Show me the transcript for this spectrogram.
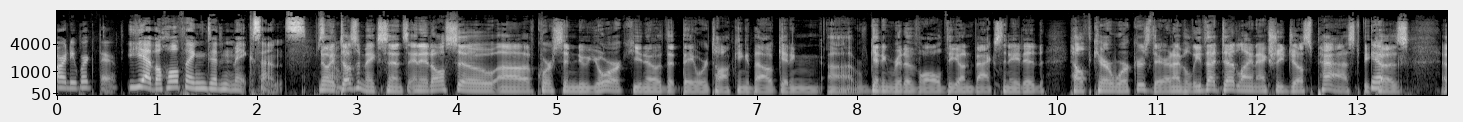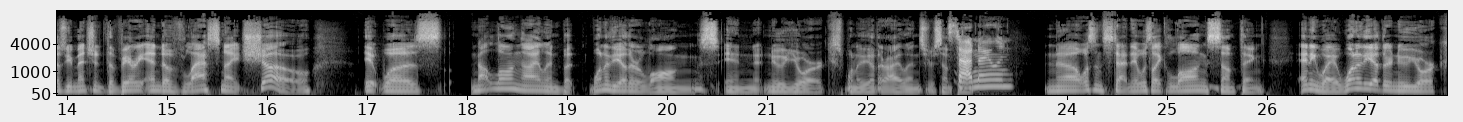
already worked there. Yeah. The whole thing didn't make sense. No, so. it doesn't make sense. And it also, uh, of course, in New York, you know, that they were talking about getting, uh, getting rid of all the unvaccinated healthcare workers there. And I believe that deadline actually just passed because, yep. as we mentioned at the very end of last night's show, it was not Long Island, but one of the other longs in New York, one of the other islands or something. Staten Island? No, it wasn't Staten. It was like Long something. Anyway, one of the other New York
